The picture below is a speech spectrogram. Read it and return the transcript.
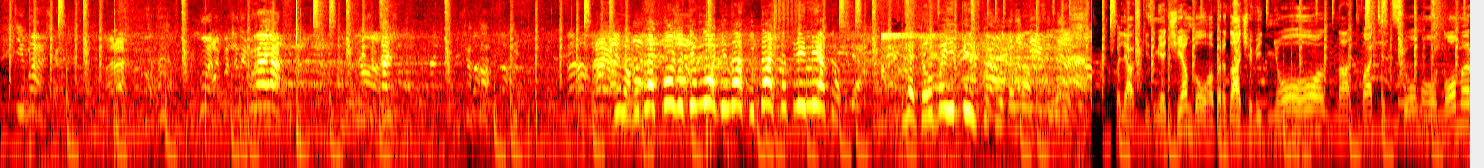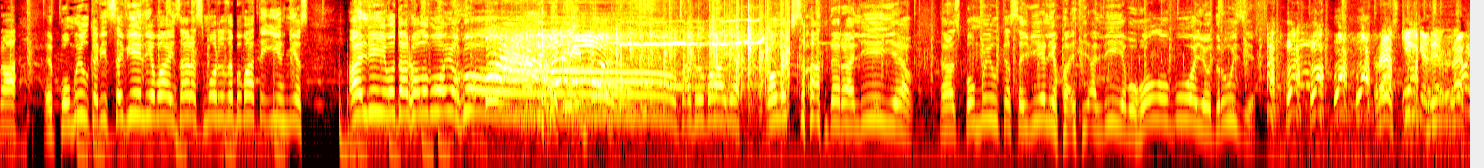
Дима, вы, блядь, можете в ноги нахуй дать на 3 метра, блядь! Блядь, долбоебин какой-то нахуй, блядь! Полявський з м'ячем, довга передача від нього на 27-го номера. Е, Помилка від Савєлєва і зараз може забивати Ігніс. Алієв удар головою. Гол! Гол! Забиває Олександр Алієв. Зараз помилка Савєлєва і Алієву головою, друзі. Реф, скільки? Реф.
